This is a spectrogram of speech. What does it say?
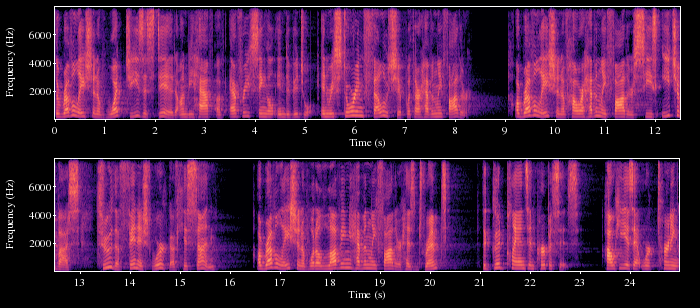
the revelation of what Jesus did on behalf of every single individual in restoring fellowship with our Heavenly Father. A revelation of how our Heavenly Father sees each of us through the finished work of His Son a revelation of what a loving Heavenly Father has dreamt, the good plans and purposes, how He is at work turning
